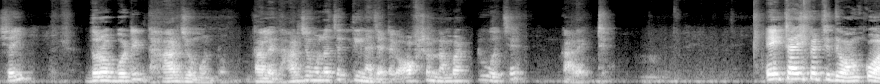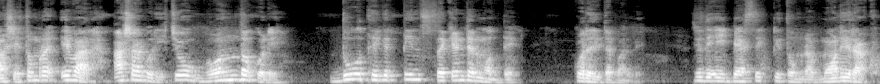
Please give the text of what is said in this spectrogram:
সেই দ্রব্যটির ধার্য মূল্য। তাহলে ধার্য মূল্য হচ্ছে তিন হাজার টাকা। অপশন নাম্বার টু হচ্ছে কারেক্ট। এই টাইপের যদি অঙ্ক আসে, তোমরা এবার আশা করি চোখ বন্ধ করে দু থেকে তিন সেকেন্ডের মধ্যে করে দিতে পারবে যদি এই বেসিকটি তোমরা মনে রাখো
